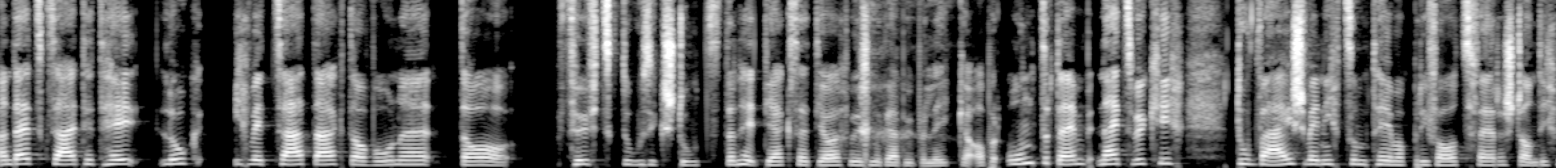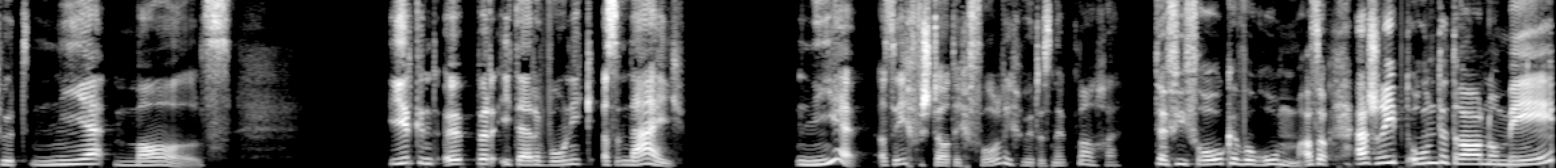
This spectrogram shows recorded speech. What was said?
Wenn der jetzt gesagt hat, hey, schau, ich will zehn Tage da wohnen, da 50.000 Stutz, dann hätte ich gesagt, ja, ich würde mir, glaube überlegen. Aber unter dem, nein, jetzt wirklich, du weißt, wenn ich zum Thema Privatsphäre stand, ich würde niemals irgendjemand in dieser Wohnung, also nein, nie. Also ich verstehe dich voll, ich würde das nicht machen. Darf ich fragen, warum? Also er schreibt unten dran noch mehr,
